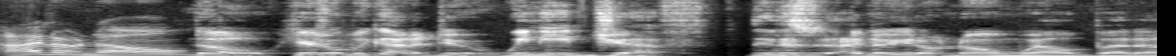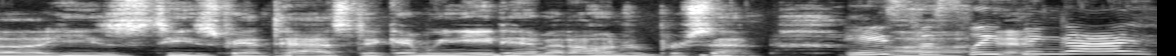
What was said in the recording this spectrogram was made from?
I don't know. No, here's what we got to do. We need Jeff. This is, I know you don't know him well, but uh, he's he's fantastic, and we need him at 100. percent He's the uh, sleeping guy.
